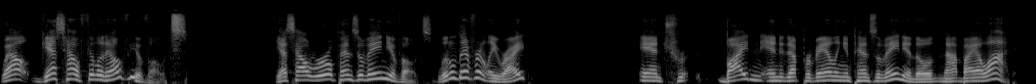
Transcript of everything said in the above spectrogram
Well, guess how Philadelphia votes? Guess how rural Pennsylvania votes? A little differently, right? And tr- Biden ended up prevailing in Pennsylvania, though not by a lot.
